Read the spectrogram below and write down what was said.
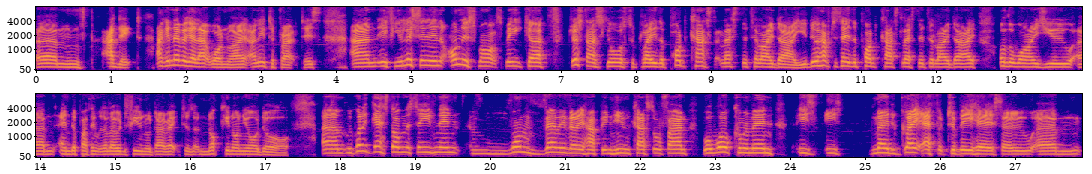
um addict. I can never get that one right. I need to practice. And if you're listening on a smart speaker just ask yours to play the podcast Leicester till i die. You do have to say the podcast Leicester till i die. Otherwise you um, end up i think with a load of funeral directors knocking on your door. Um, we've got a guest on this evening. One very very happy newcastle fan. We'll welcome him in. He's he's made a great effort to be here. So um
